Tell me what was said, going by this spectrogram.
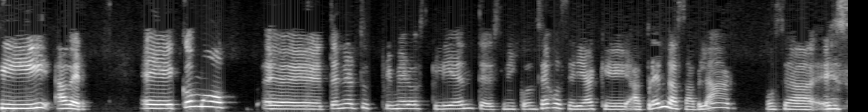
Sí, a ver, eh, ¿cómo eh, tener tus primeros clientes? Mi consejo sería que aprendas a hablar, o sea, es,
